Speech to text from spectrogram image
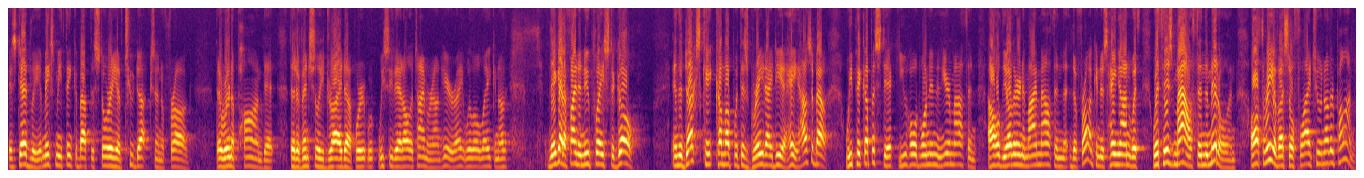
It's deadly. It makes me think about the story of two ducks and a frog that were in a pond that, that eventually dried up. We're, we see that all the time around here, right? Willow Lake and other. They got to find a new place to go. And the ducks can't come up with this great idea. Hey, how's about we pick up a stick, you hold one end in your mouth, and I'll hold the other end in my mouth, and the, the frog can just hang on with, with his mouth in the middle, and all three of us will fly to another pond.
